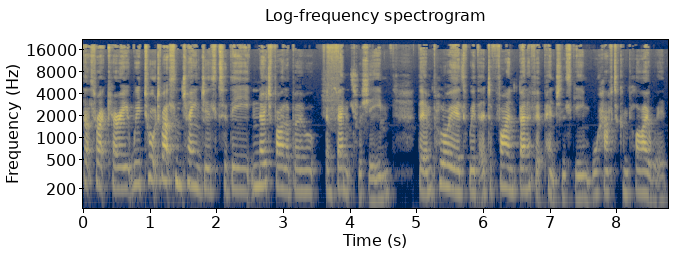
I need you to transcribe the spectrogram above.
that's right, Ceri. We talked about some changes to the notifiable events regime that employers with a defined benefit pension scheme will have to comply with.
